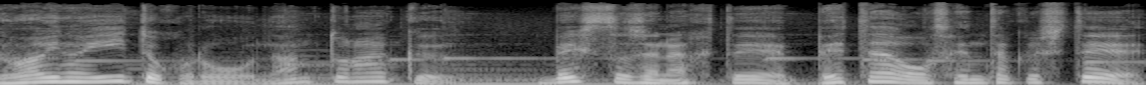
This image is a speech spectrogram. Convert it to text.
具合のいいところをなんとなくベストじゃなくてベターを選択して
